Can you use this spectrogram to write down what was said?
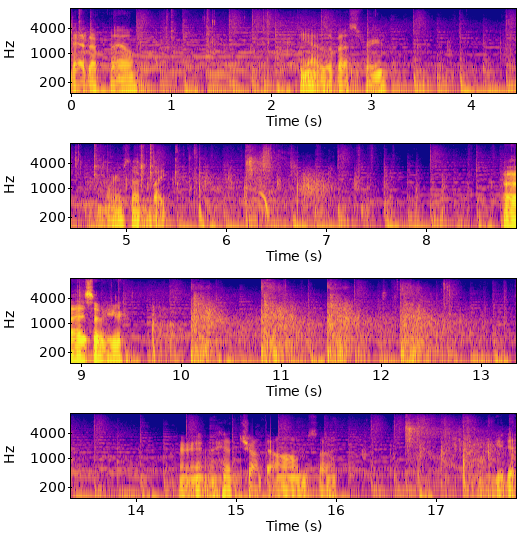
Dead up the hill. He has a vest for you. Where's that bike? Uh, it's over here. Alright, I headshot the arm, so. Get it.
